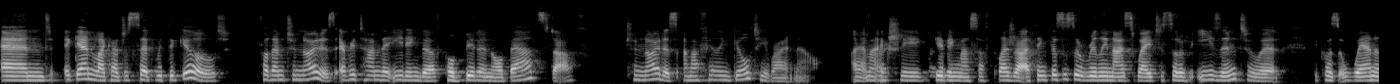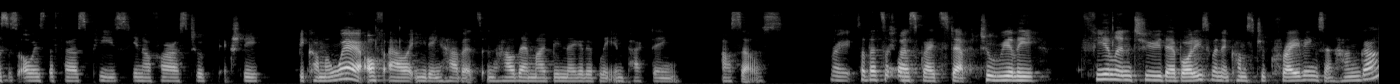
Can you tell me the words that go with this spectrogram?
and again, like I just said with the guilt, for them to notice every time they're eating the forbidden or bad stuff, to notice, am I feeling guilty right now? Am I actually giving myself pleasure? I think this is a really nice way to sort of ease into it because awareness is always the first piece, you know, for us to actually become aware of our eating habits and how they might be negatively impacting ourselves. Right. So that's the first great step to really feel into their bodies when it comes to cravings and hunger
